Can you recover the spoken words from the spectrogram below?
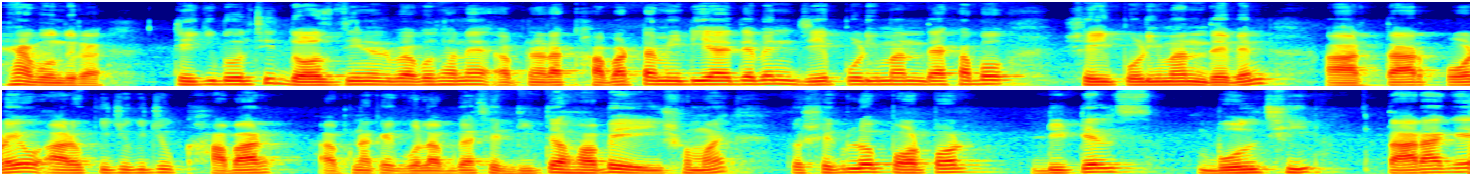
হ্যাঁ বন্ধুরা, ঠিকই বলছি, দশ দিনের ব্যবধানে আপনারা খাবারটা মিডিয়ায় দেবেন, যে পরিমাণ দেখাবো সেই পরিমাণ দেবেন। আর তারপরেও আরও কিছু কিছু খাবার আপনাকে গোলাপ গাছে দিতে হবে এই সময়। তো সেগুলো পরপর ডিটেলস বলছি। তার আগে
